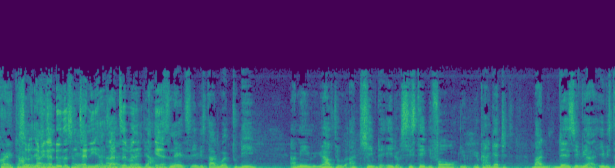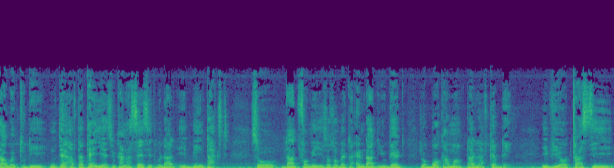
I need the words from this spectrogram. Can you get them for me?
correct. So if you can do this in 10 years, that's even- correct, yeah. yeah. Snates, if you start work today, I mean, you have to achieve the age of 60 before you, you can get it. But this, if you, are, if you start work today, in 10, after 10 years, you can assess it without it being taxed. So that for me is also better. And that you get your bulk amount that you have kept there. If your trustee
